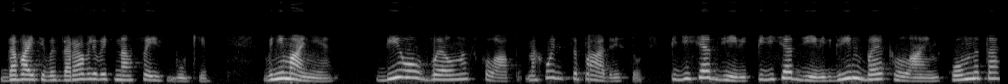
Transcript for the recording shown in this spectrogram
«Давайте выздоравливать» на Фейсбуке. Внимание! Bio Wellness Club находится по адресу 5959 Greenback Line, комната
